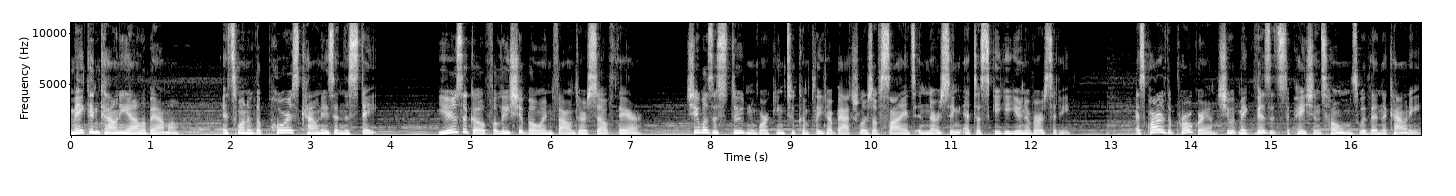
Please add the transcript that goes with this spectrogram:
Macon County, Alabama. It's one of the poorest counties in the state. Years ago, Felicia Bowen found herself there. She was a student working to complete her Bachelor's of Science in Nursing at Tuskegee University. As part of the program, she would make visits to patients' homes within the county.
